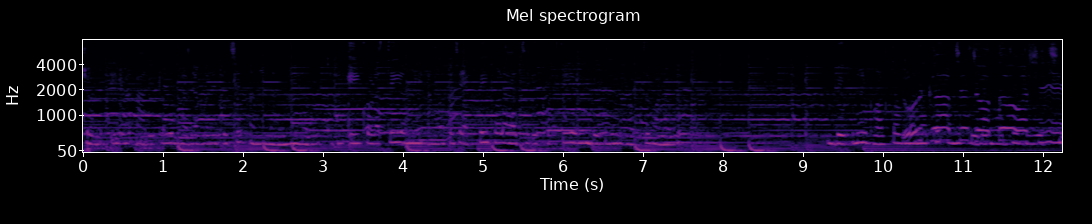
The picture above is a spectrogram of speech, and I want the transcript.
চলো, এবার আলুটাও ভাজা হয়ে গেছে, আমি নামিয়ে নেব। এই কড়াতেই আমি, আমার কাছে একটাই কড়া আছে, এই কড়াতেই আমি বেগুনের ভর্তা বানাবো। বেগুনের ভর্তা বানাতে আমি তেলের মধ্যে দিয়েছি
